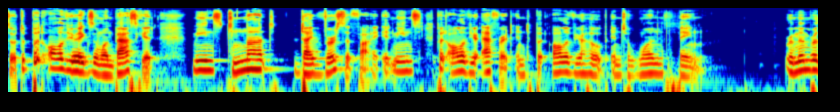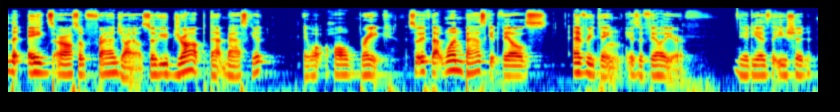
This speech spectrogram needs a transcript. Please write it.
So to put all of your eggs in one basket means to not diversify. It means put all of your effort and to put all of your hope into one thing. Remember that eggs are also fragile. So if you drop that basket, they will all break. So if that one basket fails, everything is a failure. The idea is that you should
